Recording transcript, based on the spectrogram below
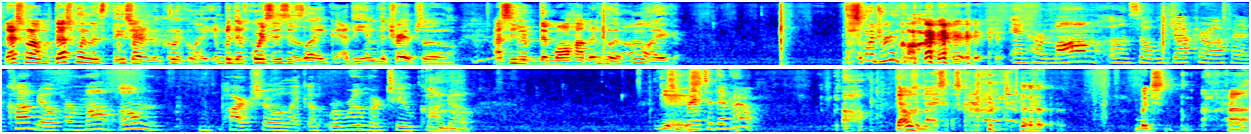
that's when I was. That's when this thing started to click. Like, but of course, this is like at the end of the trip, so I see them, them all hop into it. I'm like, It's my dream car. and her mom owned. So we dropped her off at a condo. Her mom owned partial, like a, a room or two condo. Mhm. yeah, She rented them out. oh, that was a nice ass condo. Which, huh?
